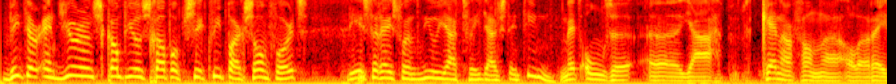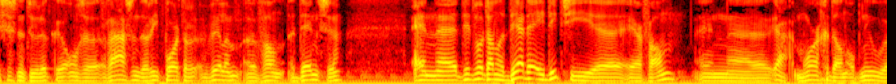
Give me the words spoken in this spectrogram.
Winter Endurance Kampioenschap op circuitpark Zandvoort. De eerste race van het nieuwjaar 2010. Met onze eh, ja, kenner van eh, alle races natuurlijk. eh, onze razende reporter Willem van Densen. En eh, dit wordt dan de derde editie eh, ervan. En eh, ja, morgen dan opnieuw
